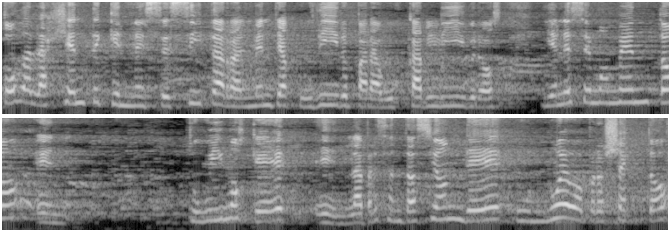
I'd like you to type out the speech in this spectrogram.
toda la gente que necesita realmente acudir para buscar libros. Y en ese momento tuvimos que, en la presentación de un nuevo proyecto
